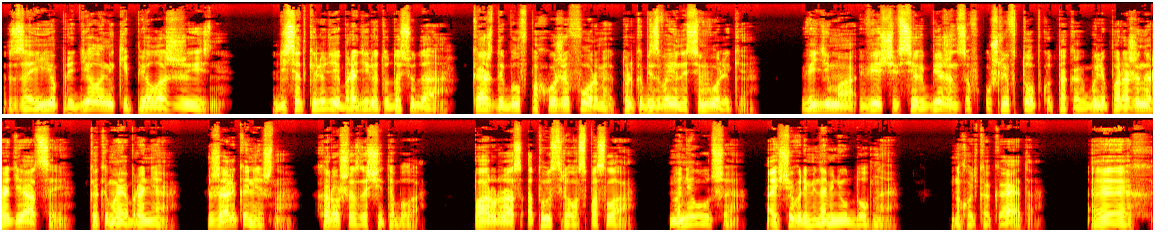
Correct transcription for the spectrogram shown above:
За ее пределами кипела жизнь. Десятки людей бродили туда-сюда. Каждый был в похожей форме, только без военной символики. Видимо, вещи всех беженцев ушли в топку, так как были поражены радиацией, как и моя броня. Жаль, конечно. Хорошая защита была. Пару раз от выстрела спасла. Но не лучшая, а еще временами неудобная. Но хоть какая-то. Эх,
